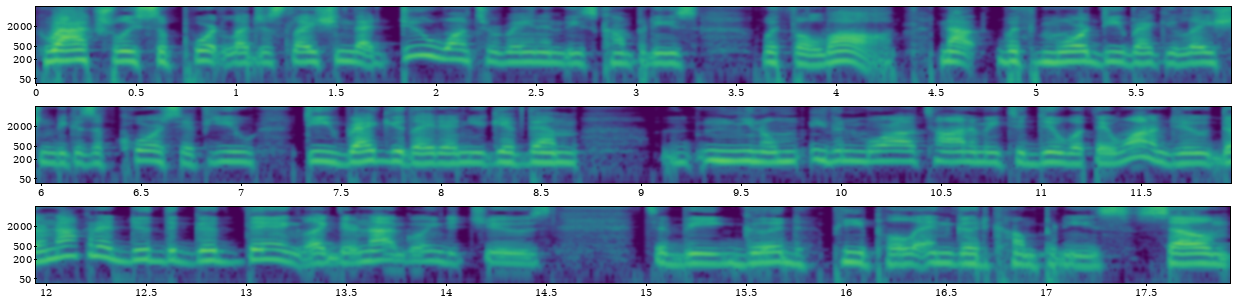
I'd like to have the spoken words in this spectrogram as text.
who actually support legislation that do want to rein in these companies with the law, not with more deregulation. Because, of course, if you deregulate and you give them mm, you know even more autonomy to do what they want to do they're not going to do the good thing. Like they're not going to choose to be good people and good companies. So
